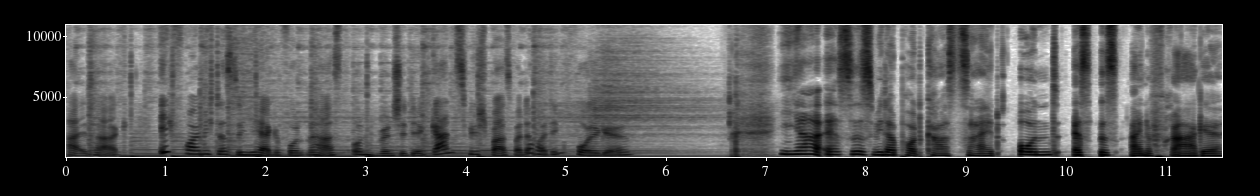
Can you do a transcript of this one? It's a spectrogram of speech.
Alltag. Ich freue mich, dass du hierher gefunden hast und wünsche dir ganz viel Spaß bei der heutigen Folge. Ja, es ist wieder Podcast-Zeit und es ist eine Frage,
